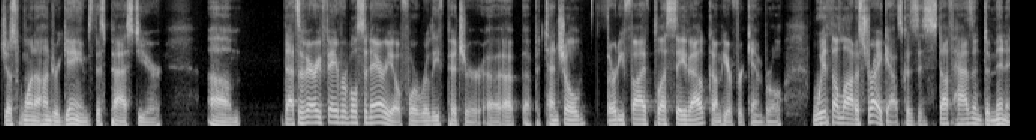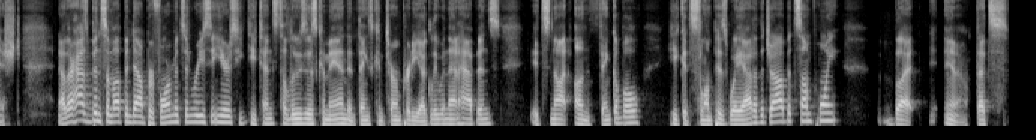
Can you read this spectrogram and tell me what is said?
just won 100 games this past year, um, that's a very favorable scenario for a relief pitcher, uh, a, a potential 35 plus save outcome here for Kimbrel with a lot of strikeouts because his stuff hasn't diminished. Now, there has been some up and down performance in recent years. He, he tends to lose his command, and things can turn pretty ugly when that happens. It's not unthinkable. He could slump his way out of the job at some point, but you know that's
